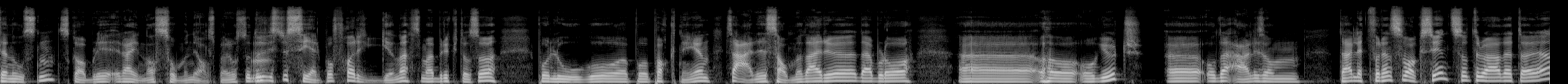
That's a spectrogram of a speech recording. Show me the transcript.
Denne osten skal bli regna som en Jarlsbergost. Mm. hvis du ser på fargene som er brukt også, på logo, på pakningen, så er det det samme. Det er rød, det er blå øh, og, og gult. Eh, og det er liksom det er lett for en svaksynt, så tror jeg dette er, ja,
